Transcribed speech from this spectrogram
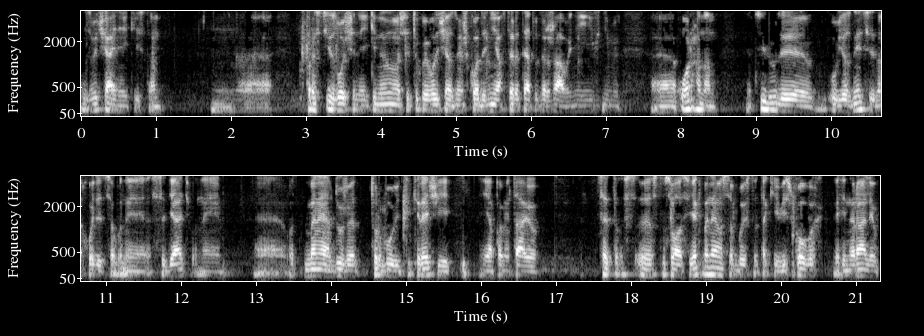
звичайні якісь там е, прості злочини, які не наносять такої величезної шкоди ні авторитету держави, ні їхнім е, органам, ці люди у в'язниці знаходяться, вони сидять, вони. е, От мене дуже турбують такі речі. Я пам'ятаю, це стосувалося як мене особисто, так і військових генералів,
